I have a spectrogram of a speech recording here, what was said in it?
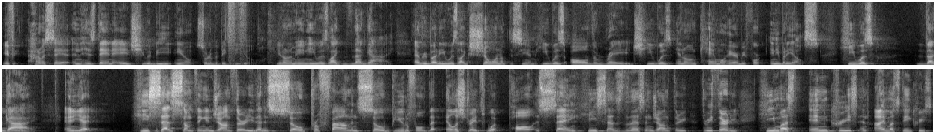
if how do I say it? In his day and age, he would be, you know, sort of a big deal. You know what I mean? He was like the guy. Everybody was like showing up to see him. He was all the rage. He was in on camel hair before anybody else. He was the guy. And yet he says something in John 30 that is so profound and so beautiful that illustrates what Paul is saying. He says this in John 3, 3:30. He must increase and I must decrease.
